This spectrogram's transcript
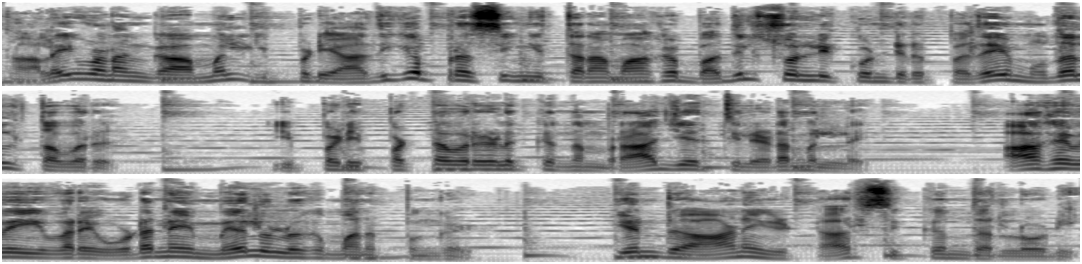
தலை வணங்காமல் இப்படி அதிக பிரசங்கித்தனமாக பதில் சொல்லிக் கொண்டிருப்பதே முதல் தவறு. இப்படிப்பட்டவர்களுக்கு நம் ராஜ்யத்தில் இடமில்லை. ஆகவே இவரை உடனே மேலுலகம் அனுப்புங்கள் என்று ஆணையிட்டார் சிக்கந்தர் லோடி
